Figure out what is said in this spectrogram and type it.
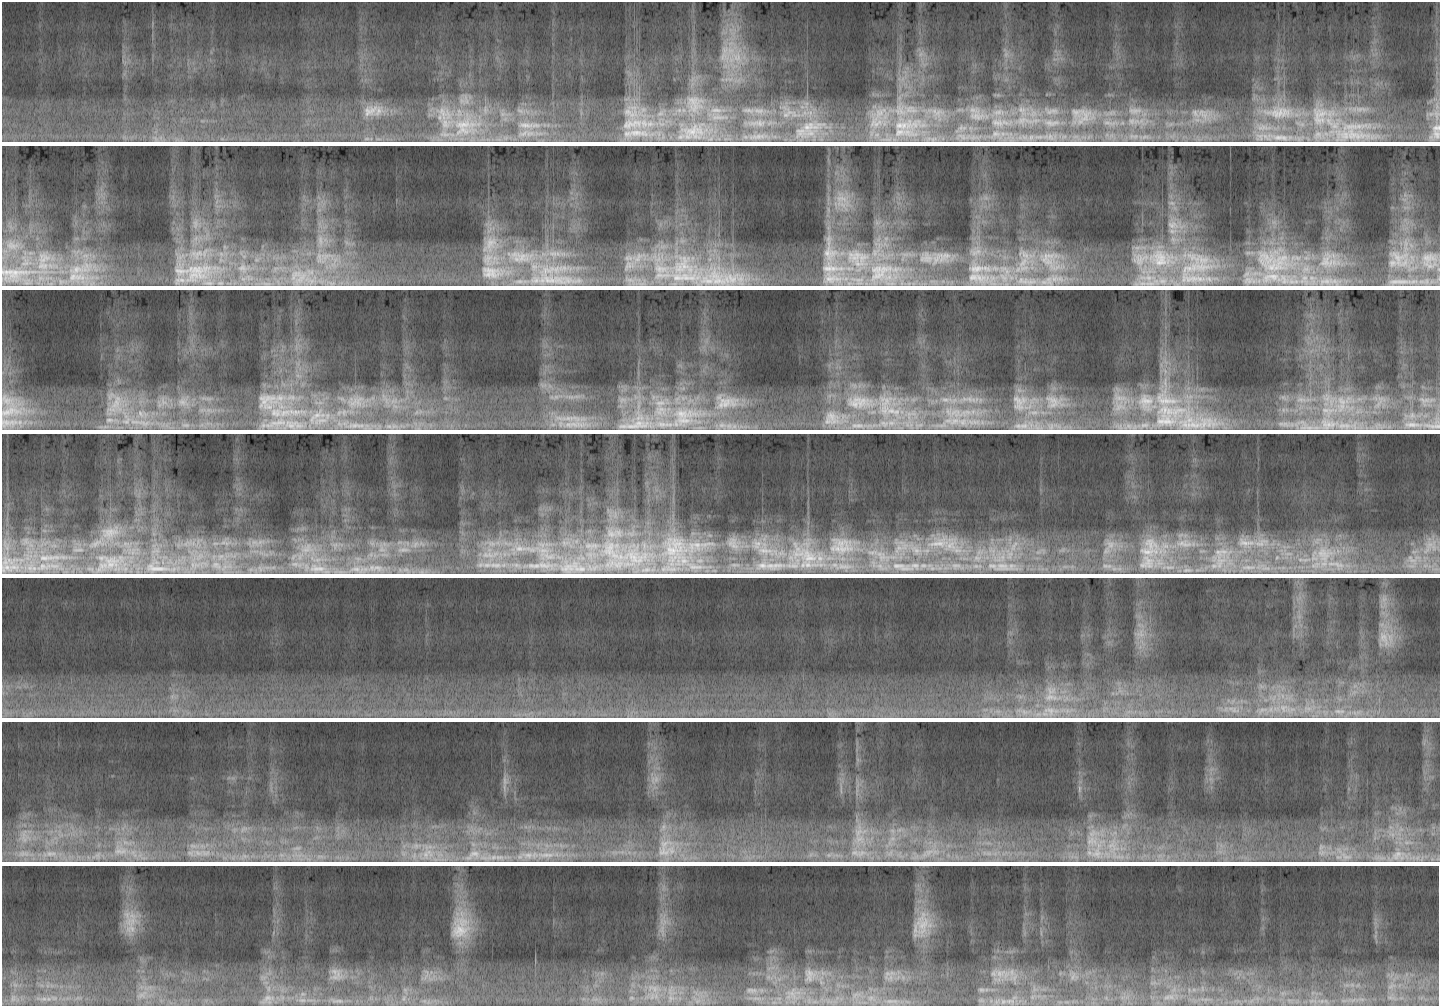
See, in a banking sector, where when you always uh, keep on trying balancing it. Okay, that's a debit, that's a credit, that's a debit, that's a credit. So 8 to 10 hours, you are always trying to balance. So balancing is nothing but perfection actually. After 8 hours, when you come back home, the same balancing theory doesn't apply here. You expect, okay, I have given this, they should get back. 9 out of 10 cases, they never respond the way in which you expect actually. So, the work-life balance thing, first 8 to 10 hours you will have a different thing. When you get back home, uh, this is a different thing. So, the work-life balance thing will always go only unbalanced. uh, I don't think so there is any, uh, uh, throw a cap to strategies can be adopted uh, by the way, whatever I sir. By the strategies, one can able to balance what I feel. Thank you. It's a good attempt, of course. Uh, But I have some reservations, and I leave to the panel uh, to be discussed elaborately. Number one, you have used uh, uh, sampling, of course, that the stratified ramble, uh, stratified disproportionate sampling. Of course, when we are using that uh, sampling technique, we are supposed to take into account of variance. Alright, but as of now, uh, we have not taken into account of variance. So variance has to be taken into account and after that only you are supposed to go with the stratified.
